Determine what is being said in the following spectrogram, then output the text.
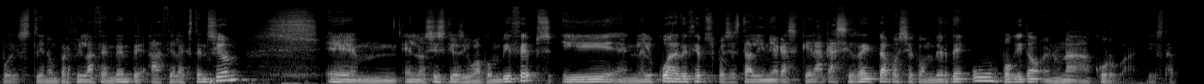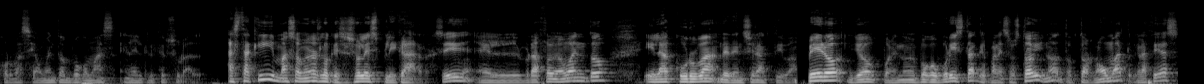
pues, tiene un perfil ascendente hacia la extensión. Em, en los isquios igual con bíceps y en el cuádriceps pues esta línea que era casi recta pues se convierte un poquito en una curva y esta curva se aumenta un poco más en el tríceps. Hasta aquí más o menos lo que se suele explicar, ¿sí? El brazo de aumento y la curva de tensión activa. Pero yo, poniéndome un poco purista, que para eso estoy, ¿no? Doctor Nomad, gracias.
